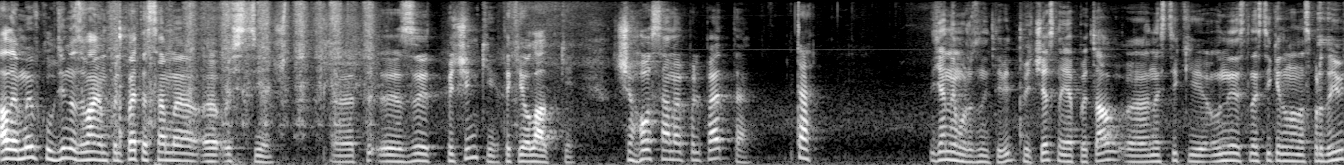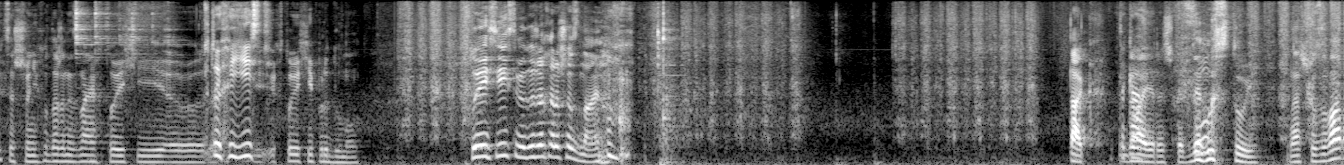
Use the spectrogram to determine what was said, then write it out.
Але ми в кулді називаємо пульпети саме е, ось ці з печінки, такі оладки. Чого саме пульпетте? Так. Я не можу знайти відповідь. Чесно, я питав. е, Настільки вони настільки давно нас продаються, що ніхто навіть не знає, хто їх і е, Хто їх і їсть. і- хто їх і придумав. Хто їх їсть, ми дуже хорошо знаємо. Так, Така давай, Ірочка, дегустуй наш узвар.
